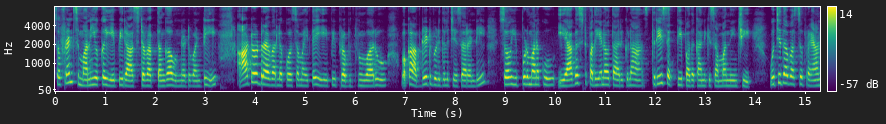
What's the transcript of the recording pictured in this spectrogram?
సో ఫ్రెండ్స్ మన యొక్క ఏపీ రాష్ట్ర వ్యాప్తంగా ఉన్నటువంటి ఆటో డ్రైవర్ల కోసం అయితే ఏపీ ప్రభుత్వం వారు ఒక అప్డేట్ విడుదల చేశారండి. సో ఇప్పుడు మనకు ఈ ఆగస్టు పదిహేనవ తారీఖున స్త్రీ శక్తి పథకానికి సంబంధించి ఉచిత బస్సు ప్రయాణ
